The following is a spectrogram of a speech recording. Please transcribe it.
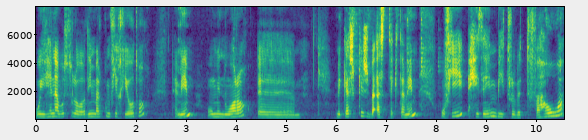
وهنا بصوا لو واخدين بالكم في خياطة. تمام؟ ومن ورا آه، مكشكش بأستك. تمام؟ وفي حزام بيتربط فهو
